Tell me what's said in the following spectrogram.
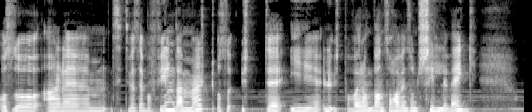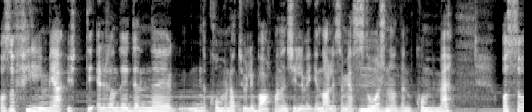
Og så det, sitter vi og ser på film, det er mørkt, og så ute, i, eller ute på verandaen så har vi en sånn skillevegg. Og så filmer jeg uti Eller sånn, den, eh, den kommer naturlig bak meg, den skilleveggen. da, liksom Jeg står sånn at den kommer med. Og så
